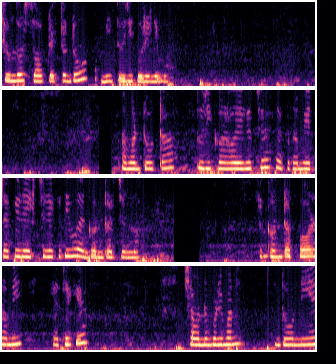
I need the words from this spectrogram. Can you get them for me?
সুন্দর সফট একটা ডো আমি তৈরি করে নেব। আমার ডোটা তৈরি করা হয়ে গেছে, এখন আমি এটাকে রেস্টে রেখে দিব এক ঘণ্টার জন্য। এক ঘণ্টা পর আমি এ থেকে সামান্য পরিমাণ ডো নিয়ে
